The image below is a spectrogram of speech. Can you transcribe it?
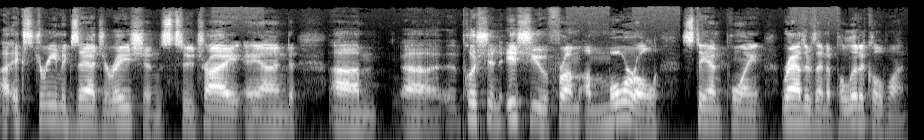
uh, extreme exaggerations to try and um, uh, push an issue from a moral standpoint rather than a political one,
